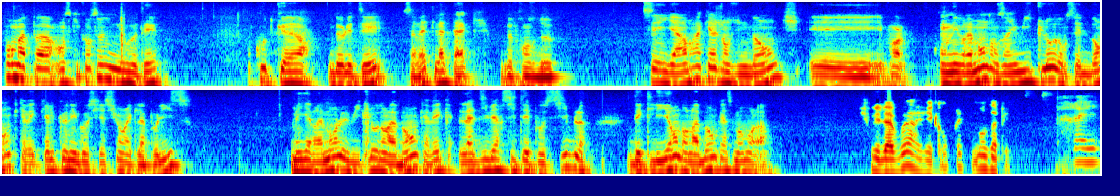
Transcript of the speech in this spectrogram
pour ma part, en ce qui concerne une nouveauté, coup de cœur de l'été, ça va être l'attaque de France 2. C'est, il y a un braquage dans une banque et voilà, on est vraiment dans un huis clos dans cette banque avec quelques négociations avec la police. Mais il y a vraiment le huis clos dans la banque avec la diversité possible des clients dans la banque à ce moment-là. Je voulais la voir et j'ai complètement zappé. Pareil.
